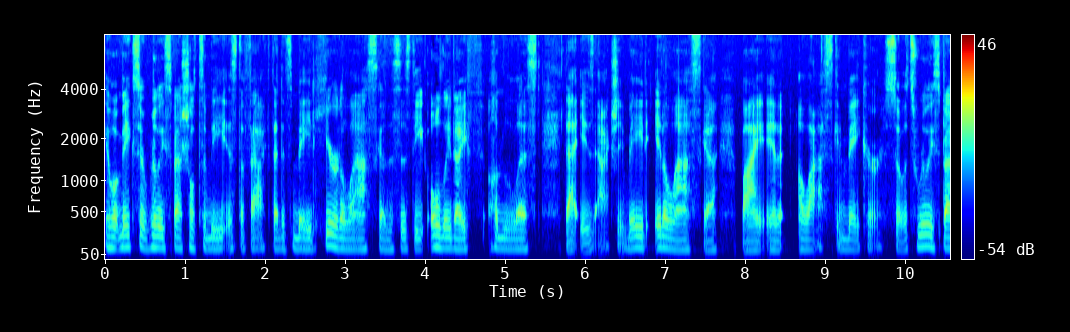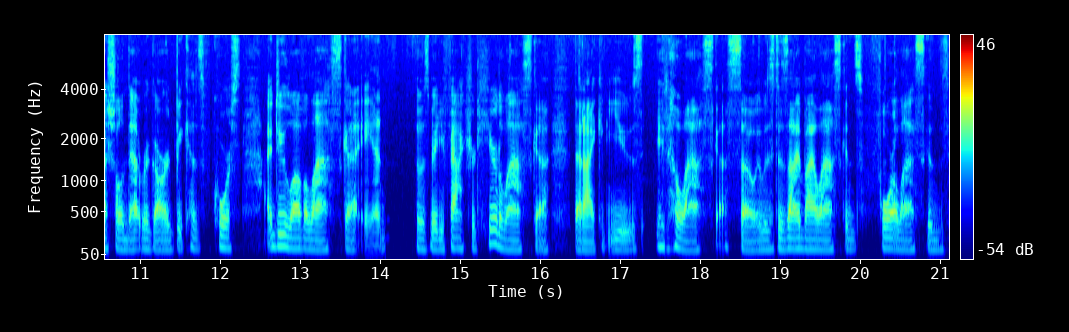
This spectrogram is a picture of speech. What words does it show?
and what makes it really special to me is the fact that it's made here in Alaska. This is the only knife on the list that is actually made in Alaska by an Alaskan maker. So it's really special in that regard because, of course, I do love Alaska and that was manufactured here in Alaska that I could use in Alaska. So it was designed by Alaskans for Alaskans,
